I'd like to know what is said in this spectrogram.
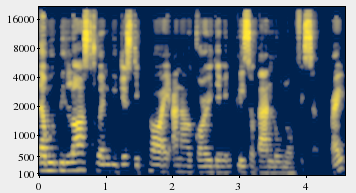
that will be lost when we just deploy an algorithm in place of that loan officer, right?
